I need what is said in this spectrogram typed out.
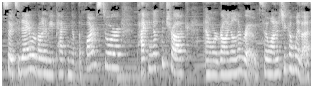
So today we're going to be packing up the farm store, packing up the truck, and we're going on the road. So why don't you come with us?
